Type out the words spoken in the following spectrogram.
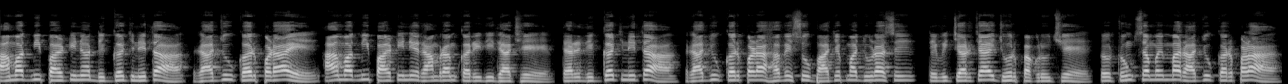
આમ આદમી પાર્ટીના દિગ્ગજ નેતા રાજુ કરપડાએ આમ આદમી પાર્ટીને રામ રામ કરી દીધા છે. ત્યારે દિગ્ગજ નેતા રાજુ કરપડા હવે શું ભાજપમાં જોડાશે તેવી ચર્ચાએ જોર પકડ્યું છે. તો ટૂંક સમયમાં રાજુ કરપડા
